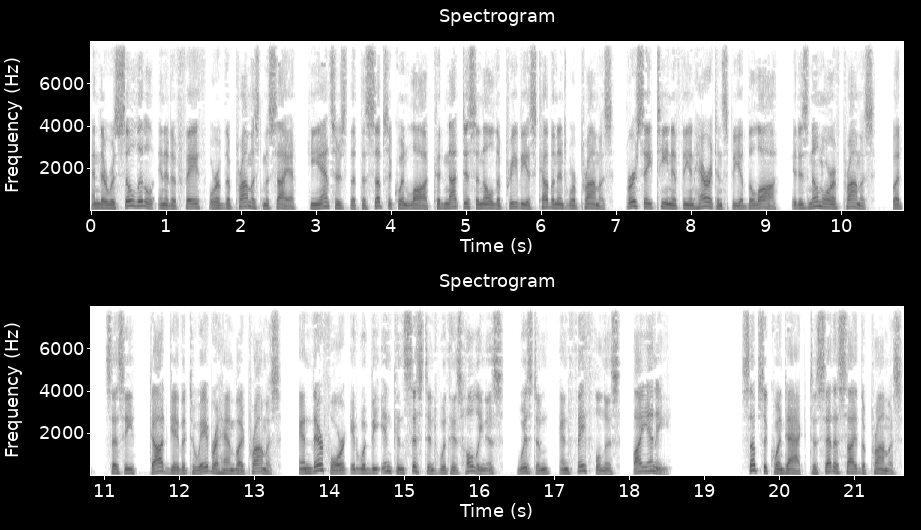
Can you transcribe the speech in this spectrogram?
and there was so little in it of faith or of the promised Messiah, he answers that the subsequent law could not disannul the previous covenant or promise. Verse 18 If the inheritance be of the law, it is no more of promise, but, says he, God gave it to Abraham by promise, and therefore it would be inconsistent with his holiness, wisdom, and faithfulness, by any subsequent act to set aside the promise,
